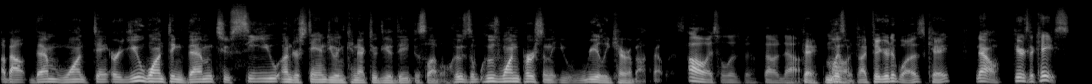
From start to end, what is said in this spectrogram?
about them wanting or you wanting them to see you, understand you, and connect with you at the deepest level. Who's who's one person that you really care about that with? Oh, it's Elizabeth, without a doubt. Okay, Elizabeth. I figured it was. Okay. Now, here's the case.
